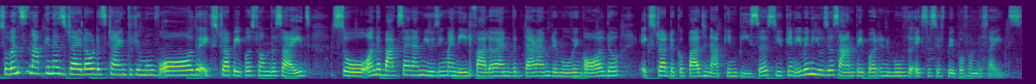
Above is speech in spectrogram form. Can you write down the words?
So once the napkin has dried out, it's time to remove all the extra papers from the sides. So on the back side, I'm using my nail filer and with that I'm removing all the extra decoupage napkin pieces. You can even use your sandpaper and remove the excessive paper from the sides.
